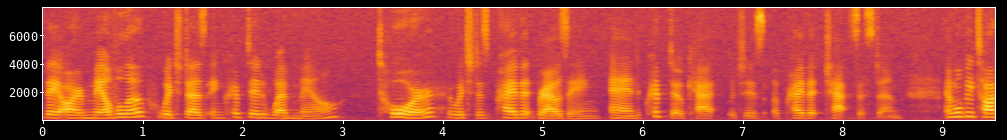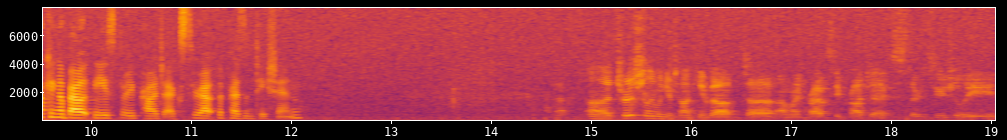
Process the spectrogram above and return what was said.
They are Mailvelope, which does encrypted webmail, Tor, which does private browsing, and CryptoCat, which is a private chat system. And we'll be talking about these three projects throughout the presentation. Uh, traditionally, when you're talking about uh, online privacy projects, there's usually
